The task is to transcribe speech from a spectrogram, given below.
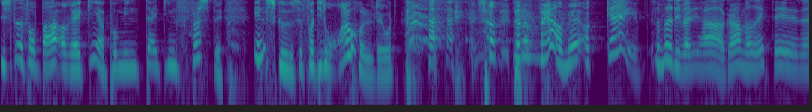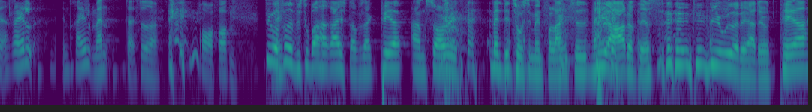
i stedet for bare at reagere på min, da, din første indskydelse for dit røvhul, dude. så lad dig være med at gabe. Så ved de, hvad de har at gøre med, ikke? Det er en reel, en reel mand, der sidder over for dem. Det var fedt, hvis du bare havde rejst op og sagt, Per, I'm sorry, men det tog simpelthen for lang tid. We are out of this. Vi er ude af det her, dude. Per,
